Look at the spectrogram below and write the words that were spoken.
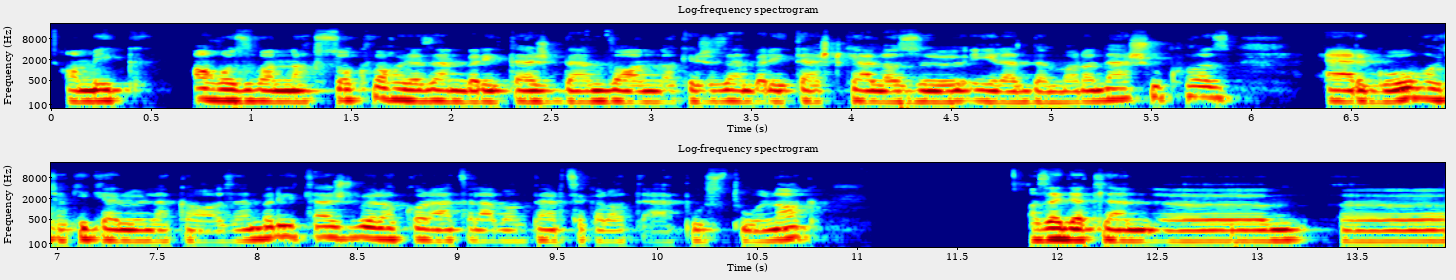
amik ahhoz vannak szokva, hogy az emberi testben vannak, és az emberi test kell az ő életben maradásukhoz, ergo, hogyha kikerülnek az emberi testből, akkor általában percek alatt elpusztulnak, az egyetlen ö, ö,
